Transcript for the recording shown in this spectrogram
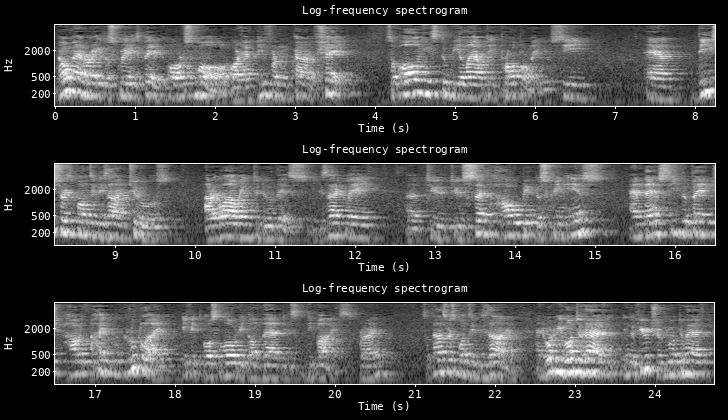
No matter if the screen is big or small or have different kind of shape. So all needs to be layout properly. You see, and these responsive design tools are allowing to do this. Exactly uh, to, to set how big the screen is and then see the page, how it, how it would look like if it was loaded on that device, right? So that's responsive design. And what we want to have in the future, we want to have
